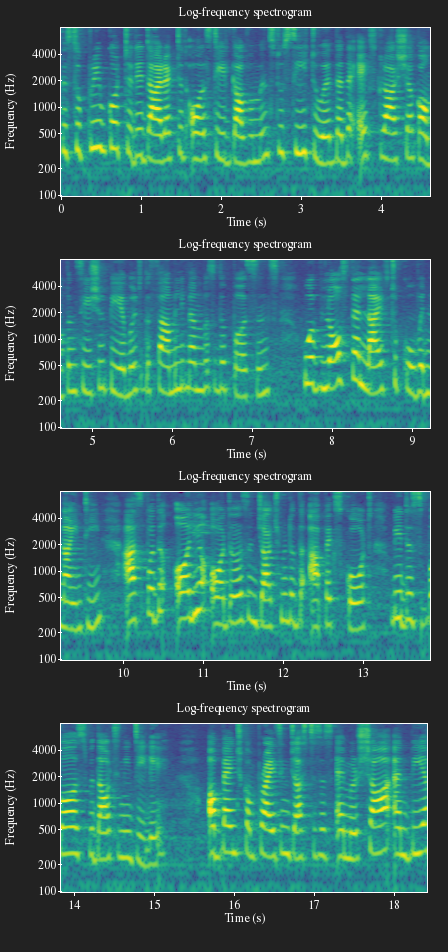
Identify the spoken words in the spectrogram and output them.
The Supreme Court today directed all state governments to see to it that the ex gratia compensation payable to the family members of the persons who have lost their lives to COVID 19, as per the earlier orders and judgment of the Apex Court, be disbursed without any delay. A bench comprising Justices M.R. Shah and B.V.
